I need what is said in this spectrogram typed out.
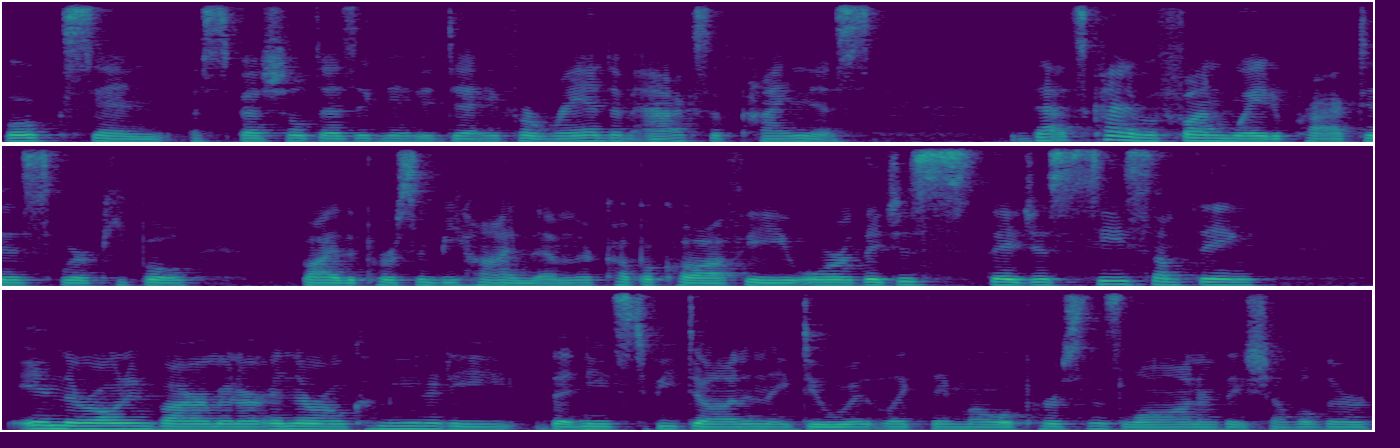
books and a special designated day for random acts of kindness. That's kind of a fun way to practice where people buy the person behind them their cup of coffee or they just they just see something in their own environment or in their own community that needs to be done and they do it like they mow a person's lawn or they shovel their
